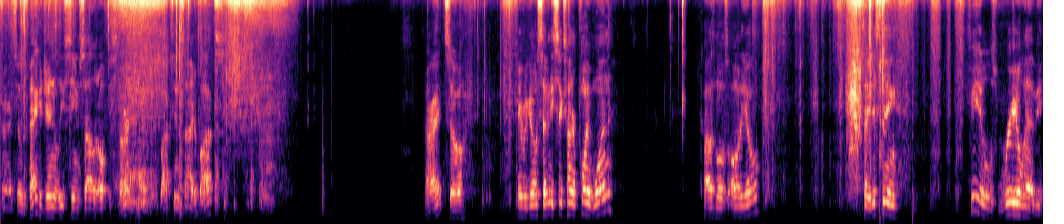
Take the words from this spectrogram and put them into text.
Alright, so the packaging at least seems solid off the start. Box inside a box. Alright, so here we go, 7600.1 Cosmos Audio. I'll tell you, this thing feels real heavy.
